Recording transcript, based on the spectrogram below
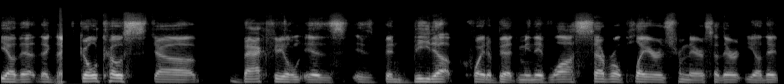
you know the the Gold Coast uh backfield is is been beat up quite a bit I mean they've lost several players from there so they're you know they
